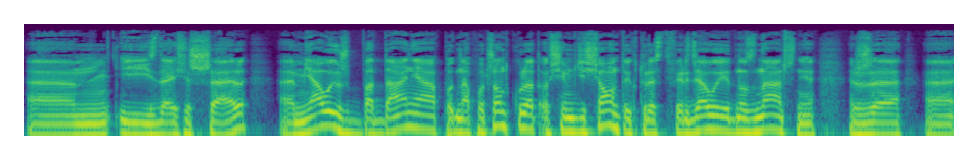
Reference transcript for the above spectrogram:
em, i zdaje się Shell e, miały już badania po, na początku lat 80., które stwierdziały jednoznacznie, że e,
